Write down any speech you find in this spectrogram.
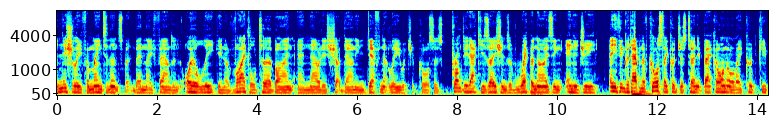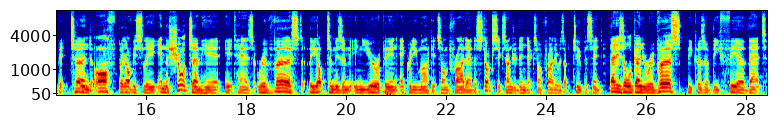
initially for maintenance, but then they found an oil leak in a vital turbine, and now it is shut down indefinitely, which of course has prompted accusations of weaponizing energy Anything could happen, of course. They could just turn it back on or they could keep it turned off. But obviously, in the short term here, it has reversed the optimism in European equity markets on Friday. The Stoxx 600 index on Friday was up 2%. That is all going to reverse because of the fear that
